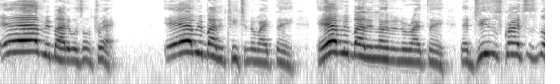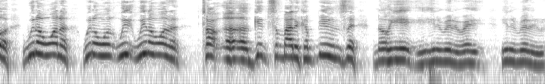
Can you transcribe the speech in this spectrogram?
everybody was on track. Everybody teaching the right thing. Everybody learning the right thing. That Jesus Christ is Lord. We don't want to. We don't want. We, we don't want to talk. Uh, uh, get somebody confused and say, "No, he he didn't really he didn't really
